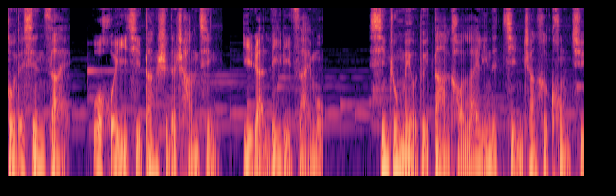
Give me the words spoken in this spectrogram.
后的现在，我回忆起当时的场景，依然历历在目，心中没有对大考来临的紧张和恐惧，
